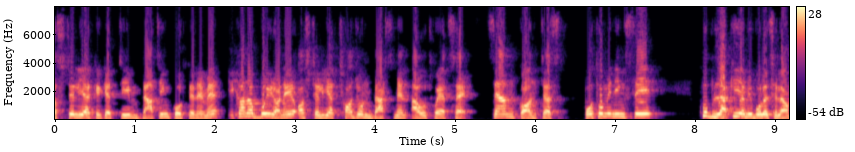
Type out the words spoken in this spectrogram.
অস্ট্রেলিয়া ক্রিকেট টিম ব্যাটিং করতে নেমে একানব্বই রানে অস্ট্রেলিয়া ছজন ব্যাটসম্যান আউট হয়েছে। স্যাম কন্টেস্ট প্রথম ইনিংসে খুব লাকি আমি বলেছিলাম,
